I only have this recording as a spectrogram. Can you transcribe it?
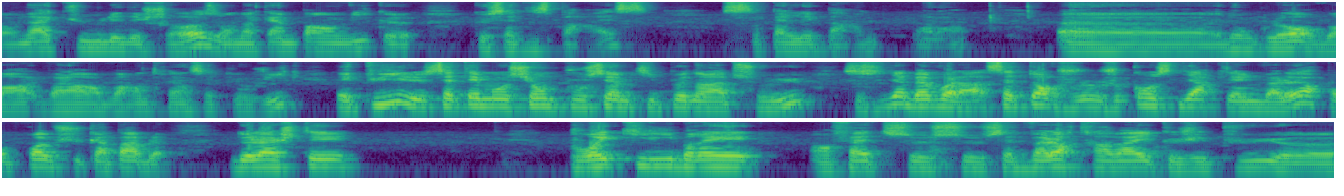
on a accumulé des choses. On n'a quand même pas envie que, que ça disparaisse. Ça s'appelle l'épargne. Voilà. Euh, donc là, on va, voilà, on va rentrer dans cette logique. Et puis, cette émotion poussée un petit peu dans l'absolu, c'est se dire, ben voilà, cet or, je, je considère qu'il a une valeur. Pour preuve, je suis capable de l'acheter pour équilibrer en fait ce, ce, cette valeur travail que j'ai pu euh,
